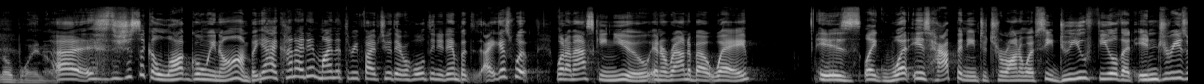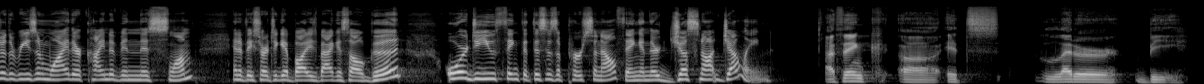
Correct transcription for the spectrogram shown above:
No bueno. Uh, there's just like a lot going on. But yeah, I kind of didn't mind the three five two. They were holding it in. But I guess what what I'm asking you in a roundabout way is like what is happening to Toronto FC? Do you feel that injuries are the reason why they're kind of in this slump? And if they start to get bodies back, it's all good? Or do you think that this is a personnel thing and they're just not gelling? I think uh, it's letter B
